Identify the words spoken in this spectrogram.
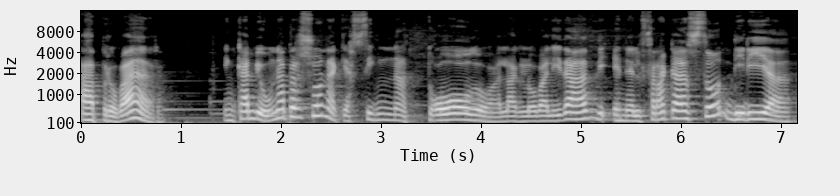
aprobar. En cambio, una persona que asigna todo a la globalidad, en el fracaso diría,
